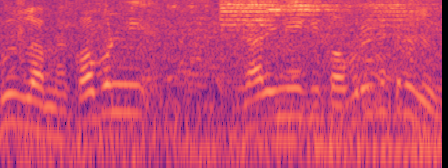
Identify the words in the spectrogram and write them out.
বুঝলাম না কবর নিয়ে, গাড়ি নিয়ে কি কবরের ভিতরে যাব?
